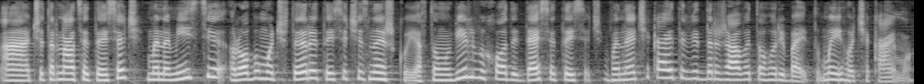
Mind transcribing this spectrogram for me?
а, 14 тисяч. Ми на місці робимо 4 тисячі знижку, і автомобіль виходить 10 тисяч. Ви не чекаєте від держави того рібейту. Ми його чекаємо.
